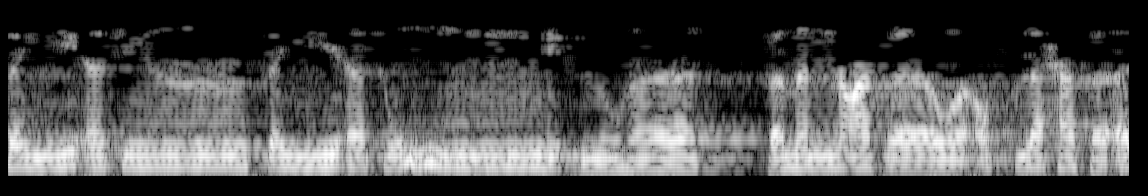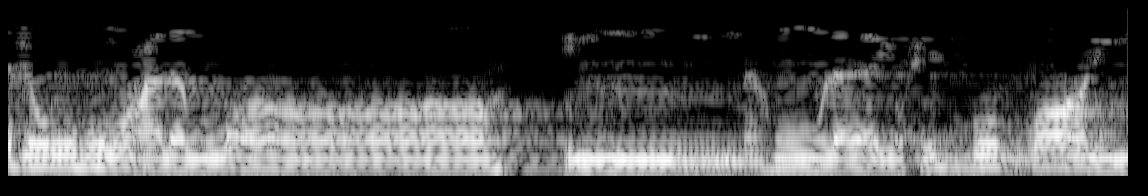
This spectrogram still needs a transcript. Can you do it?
سَيِّئَةٍ سَيِّئَةٌ مِثْلُهَا فَمَنْ عَفَا وَأَصْلَحَ فَأَجْرُهُ عَلَى اللَّهِ إِنَّهُ لَا يُحِبُّ الظَّالِمِينَ.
